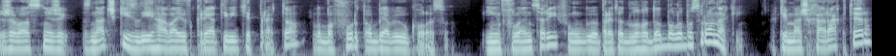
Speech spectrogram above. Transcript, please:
že vlastne, že značky zlyhávajú v kreativite preto, lebo furt objavujú koleso. Influencery fungujú preto dlhodobo, lebo sú rovnakí. A keď máš charakter,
